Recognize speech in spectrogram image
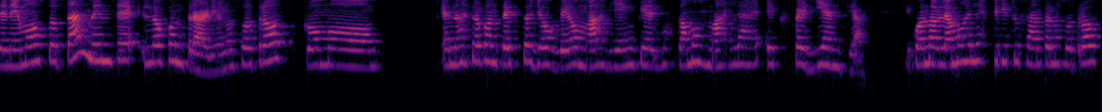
tenemos totalmente lo contrario. Nosotros como en nuestro contexto yo veo más bien que buscamos más las experiencias. Y cuando hablamos del Espíritu Santo, nosotros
